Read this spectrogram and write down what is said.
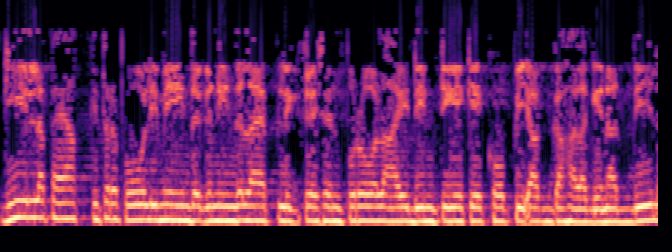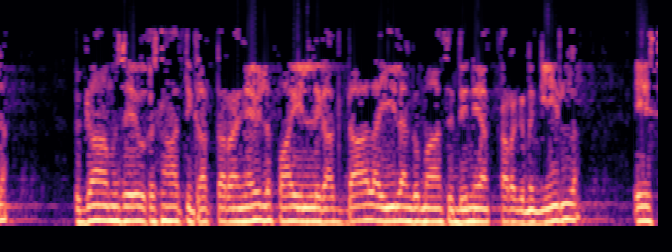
ගිහිල්ලා පැයක් විතර පොලිමේ ඉඳගෙන ඉඳලා ඇප්ලිකේෂන් පුරවලා ඩෙන්ටි එකේ කොපියක් ගහලා ගෙනත් දීලා ග්‍රාම සේවක සහතිකත් අරන් ඇවිල්ලා ෆයිල් එකක් දාලා ඊළඟ මාසේ දිනයක් අරගෙන ගිහිල්ලා AC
